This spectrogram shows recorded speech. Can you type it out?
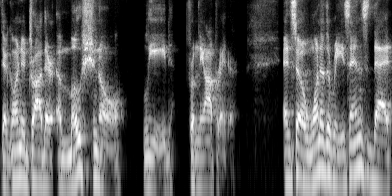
They're going to draw their emotional lead from the operator. And so one of the reasons that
